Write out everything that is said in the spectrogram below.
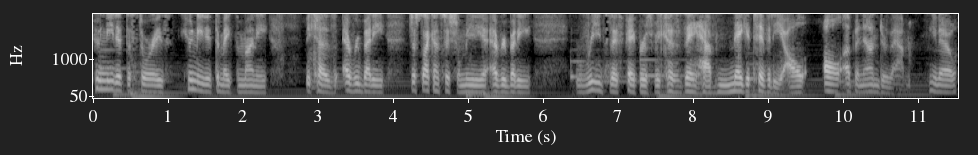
who needed the stories, who needed to make the money, because everybody, just like on social media, everybody reads those papers because they have negativity all all up and under them, you know,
